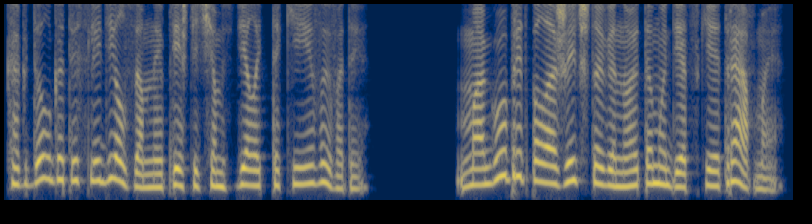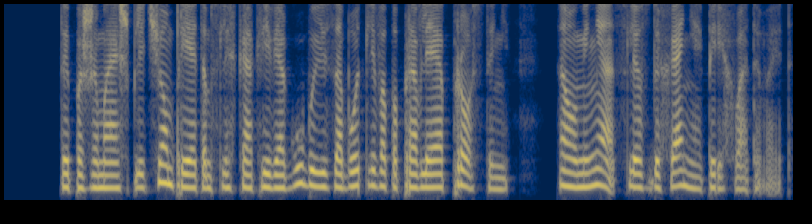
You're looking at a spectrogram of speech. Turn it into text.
Как долго ты следил за мной, прежде чем сделать такие выводы? Могу предположить, что виной тому детские травмы. Ты пожимаешь плечом, при этом слегка кривя губы и заботливо поправляя простынь, а у меня от слез дыхание перехватывает.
